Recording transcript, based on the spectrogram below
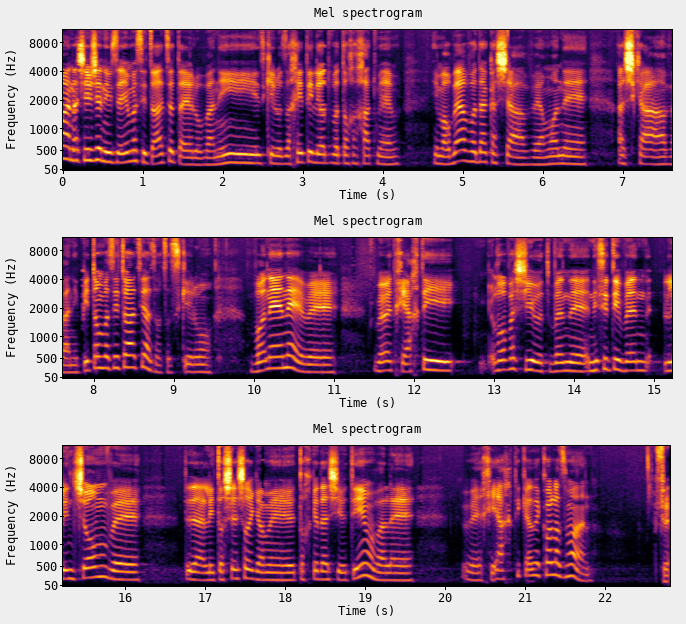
האנשים שנמצאים בסיטואציות האלו, ואני כאילו זכיתי להיות בתוך אחת מהם, עם הרבה עבודה קשה והמון אה, השקעה, ואני פתאום בסיטואציה הזאת, אז כאילו, בוא נהנה, ובאמת חייכתי רוב השיעוט, בין, אה, ניסיתי בין לנשום ואתה יודע, להתאושש רגע תוך כדי השיעוטים, אבל, אה, וחייכתי כזה כל הזמן. יפה,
